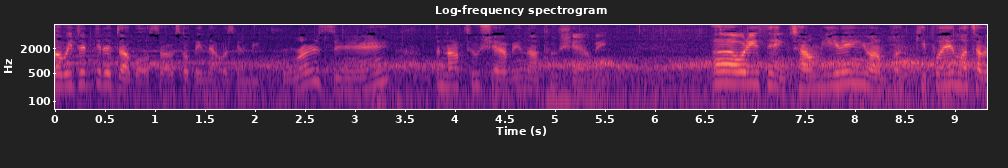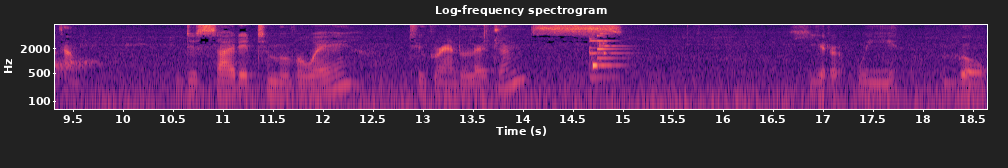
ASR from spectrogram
Although we did get a double, so I was hoping that was gonna be crazy. But not too shabby, not too shabby. Uh, what do you think? Town meeting? You want to keep playing? Let's have a town meeting. Decided to move away to Grand Legends. Here we go.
